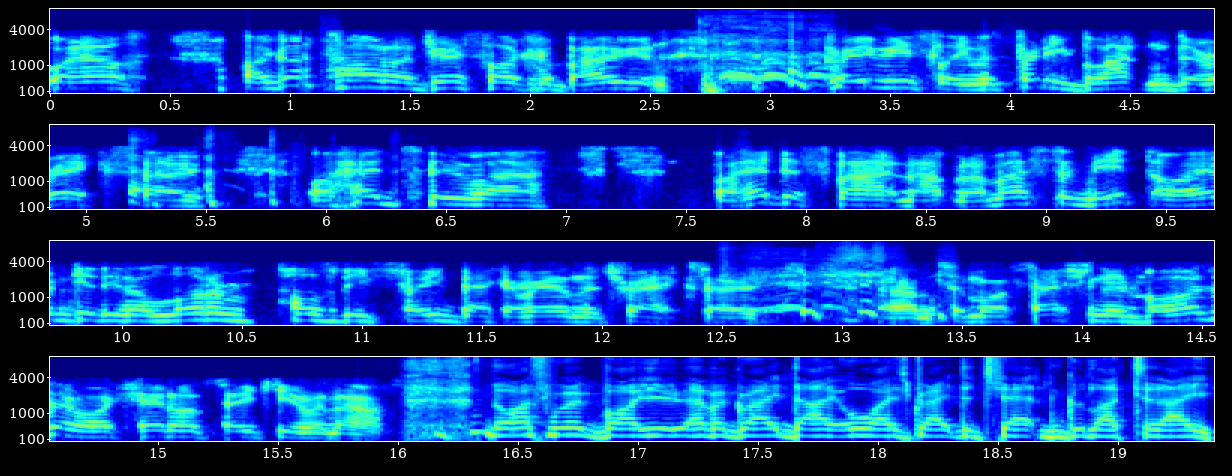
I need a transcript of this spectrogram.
Well, I got told I dressed like a bogan previously. It was pretty blunt and direct, so I had to. Uh, I had to smarten up, and I must admit, I am getting a lot of positive feedback around the track. So, um, to my fashion advisor, I cannot thank you enough. Nice work by you. Have a great day. Always great to chat, and good luck today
